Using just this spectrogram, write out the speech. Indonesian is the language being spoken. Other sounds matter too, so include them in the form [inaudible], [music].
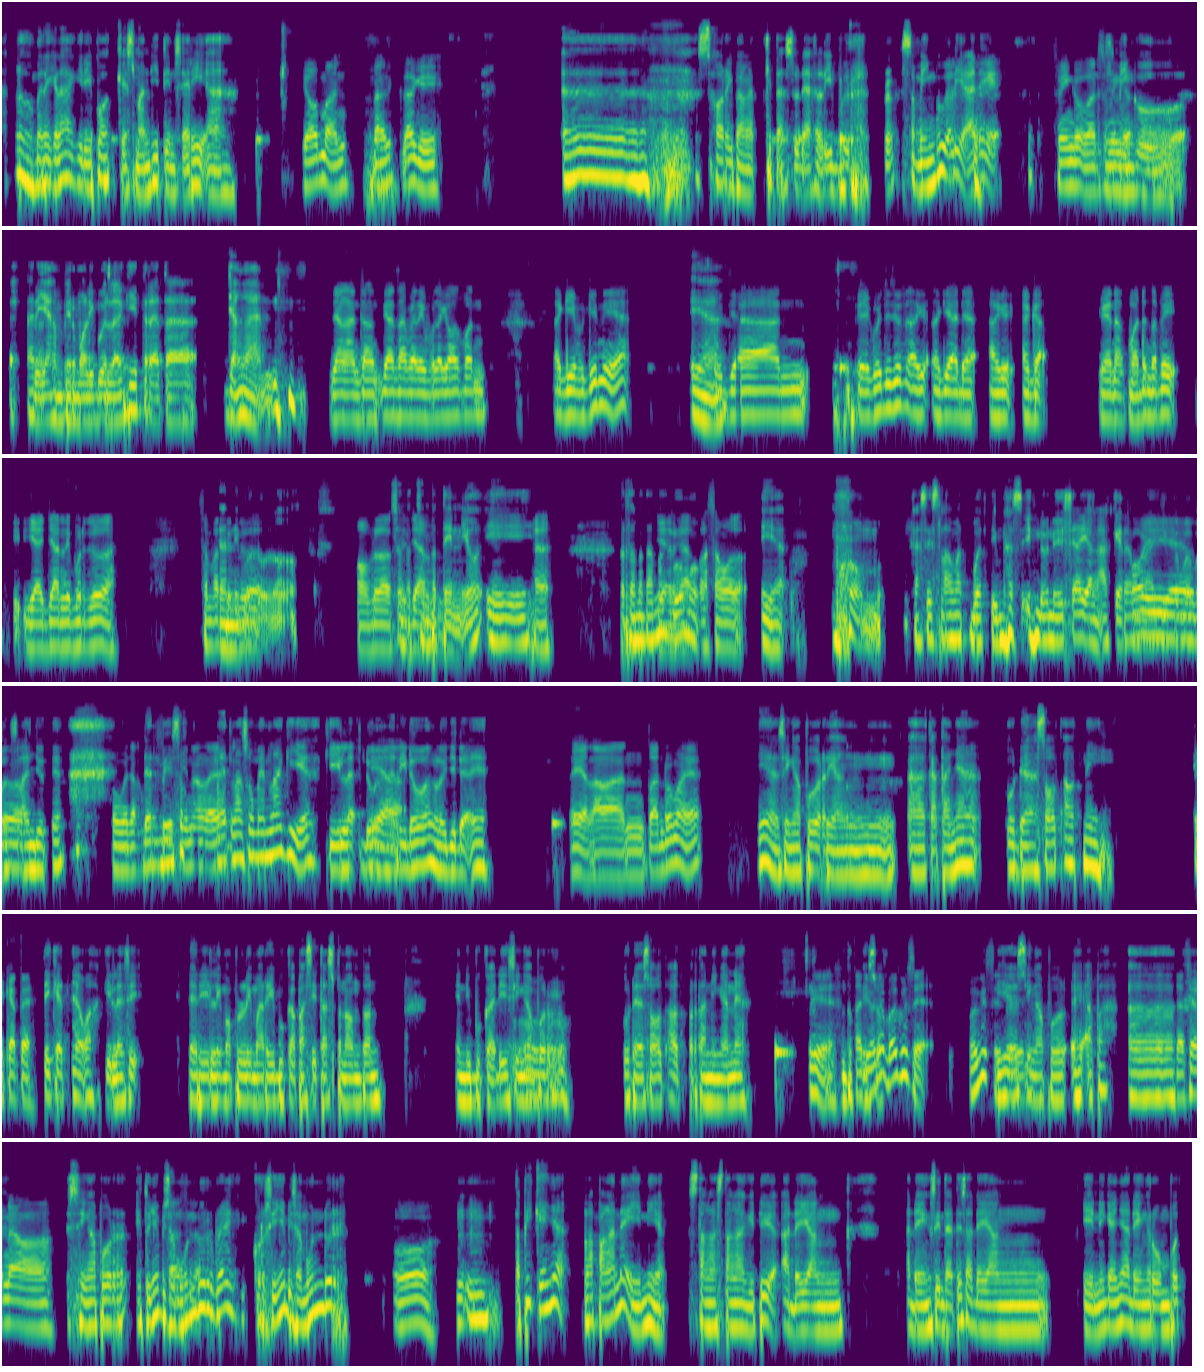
Halo, balik lagi di podcast Manditin Seri A. Yo man, balik lagi. Eh, sorry banget kita sudah libur, bro. Seminggu kali ya ada ya? Seminggu baru seminggu. Seminggu. Tadi ya hampir mau libur lagi, ternyata jangan. Jangan, jangan jangan sampai libur lagi walaupun lagi begini ya Iya, hujan. Ya gue jujur lagi, lagi ada agak, agak gak enak badan tapi ya jangan libur dulu lah. jangan Sempetin libur dulu dulu. ngobrol Sempet sejam. sempetin, yo. Eh. Pertama-tama Biar gue mau, kosong iya, [laughs] mau kasih selamat buat timnas Indonesia yang akhirnya Oh maju iya, ke babak betul. selanjutnya. Dan besok final ya. Main langsung main lagi ya, gila dua Iya. hari doang loh jedanya. Iya lawan tuan rumah ya. Iya Singapura yang eh, katanya udah sold out nih Tiketnya. tiketnya wah gila sih dari 55.000 ribu kapasitas penonton yang dibuka di Singapura Uh, udah sold out pertandingannya Iya, Untuk stadionnya besok. bagus ya. Bagus ya. iya stadion. Singapura eh apa eh Nasional. Singapura itunya bisa Nasional. mundur bre kursinya bisa mundur Oh, Mm-mm. tapi kayaknya lapangannya ini ya setengah-setengah gitu ya ada yang ada yang sintetis ada yang ini kayaknya ada yang rumput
